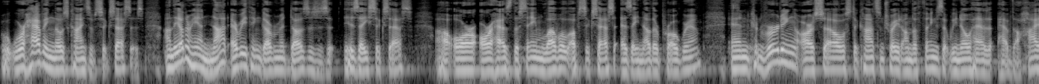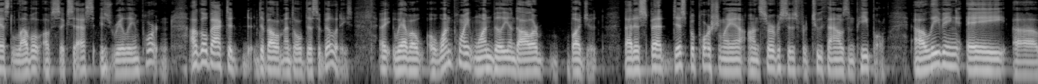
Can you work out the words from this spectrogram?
We're having those kinds of successes. On the other hand, not everything government does is, is a success uh, or, or has the same level of success as another program. And converting ourselves to concentrate on the things that we know have, have the highest level of success is really important. I'll go back to d- developmental disabilities. Uh, we have a, a $1.1 billion budget that is spent disproportionately on services for 2,000 people, uh, leaving a, uh,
